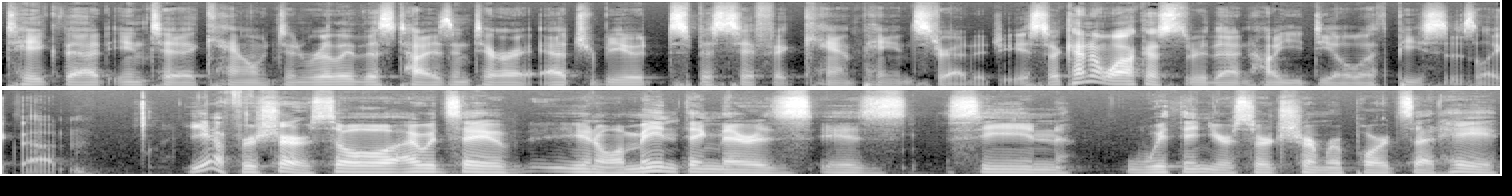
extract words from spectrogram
take that into account? And really, this ties into our attribute specific campaign strategy. So, kind of walk us through that and how you deal with pieces like that. Yeah, for sure. So, I would say, you know, a main thing there is is seeing within your search term reports that hey,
